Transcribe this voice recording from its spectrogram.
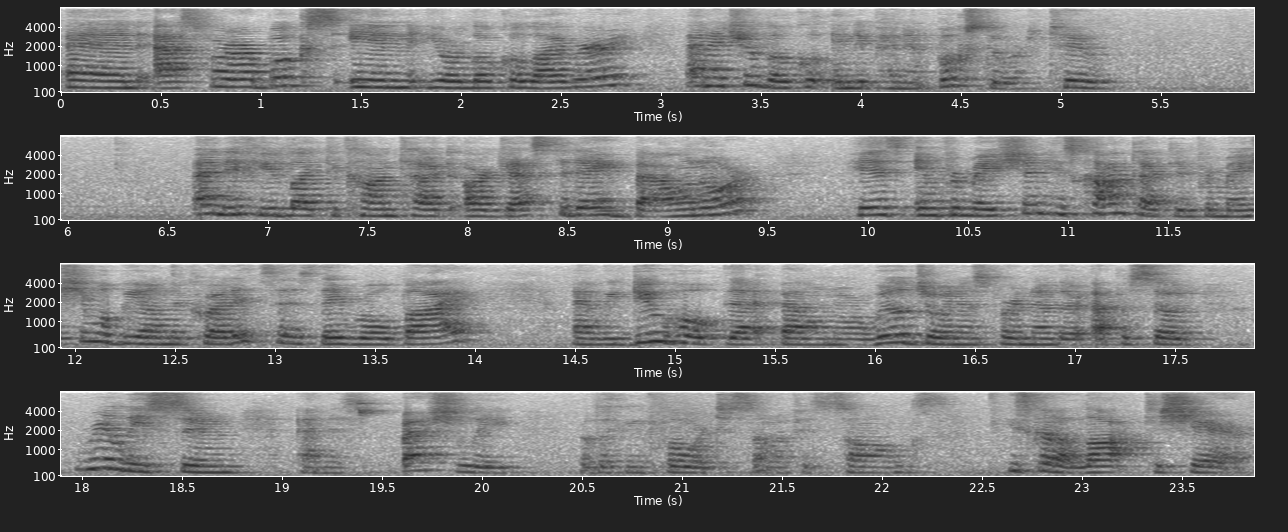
And ask for our books in your local library and at your local independent bookstore too. And if you'd like to contact our guest today, Balinor, his information, his contact information will be on the credits as they roll by. And we do hope that Balinor will join us for another episode really soon, and especially we're looking forward to some of his songs. He's got a lot to share.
